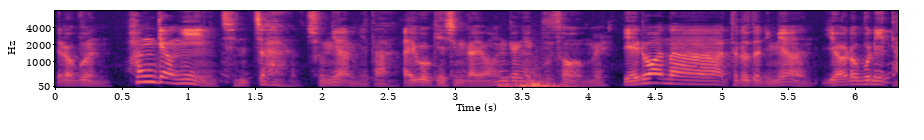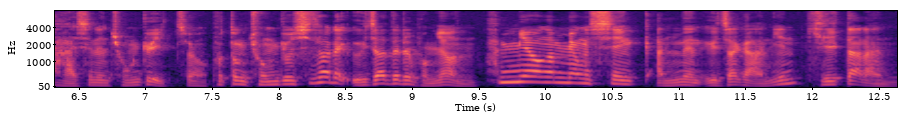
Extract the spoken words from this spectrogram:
여러분, 환경이 진짜 중요합니다. 알고 계신가요? 환경의 무서움을. 예로 하나 들어드리면 여러분이 다 아시는 종교 있죠. 보통 종교 시설의 의자들을 보면 한 명 한 명씩 앉는 의자가 아닌 길다란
